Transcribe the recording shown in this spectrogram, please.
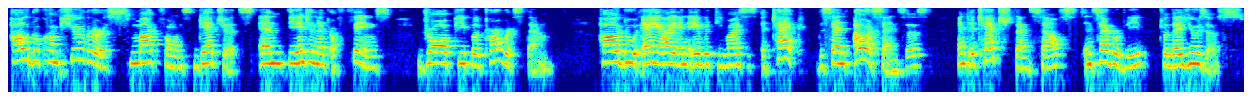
How do computers, smartphones, gadgets, and the Internet of Things draw people towards them? how do AI-enabled devices attack the sen our senses and attach themselves inseparably to their users.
